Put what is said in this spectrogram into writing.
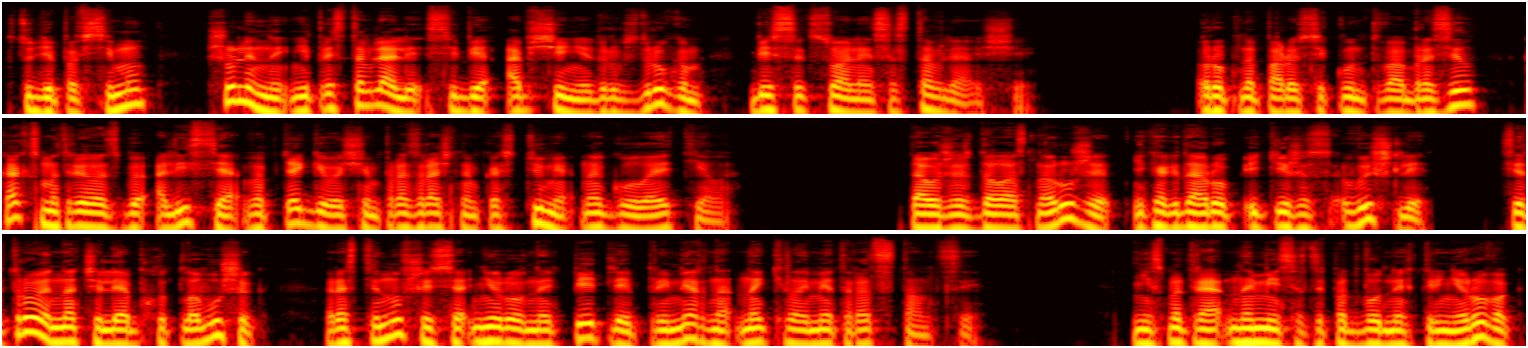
Судя по всему, шулины не представляли себе общение друг с другом без сексуальной составляющей. Роб на пару секунд вообразил, как смотрелась бы Алисия в обтягивающем прозрачном костюме на голое тело. Та уже ждала снаружи, и когда Роб и Тижес вышли, все трое начали обход ловушек, растянувшейся неровной петлей примерно на километр от станции. Несмотря на месяцы подводных тренировок,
